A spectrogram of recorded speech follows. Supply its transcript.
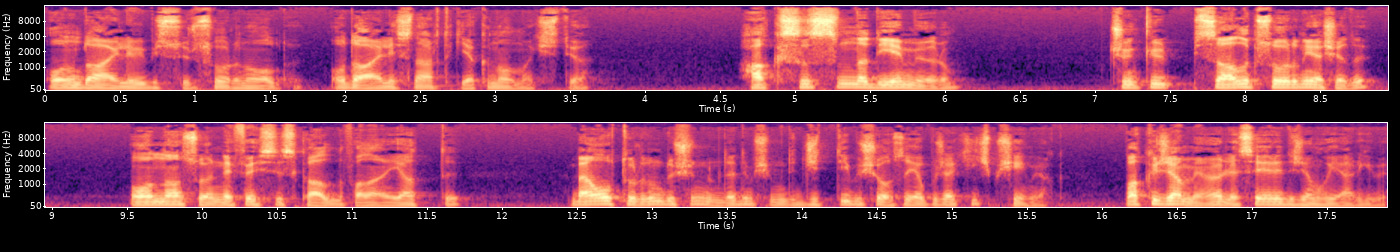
Onun da ailevi bir sürü sorunu oldu. O da ailesine artık yakın olmak istiyor. Haksızsın da diyemiyorum. Çünkü bir sağlık sorunu yaşadı. Ondan sonra nefessiz kaldı falan yattı. Ben oturdum düşündüm dedim şimdi ciddi bir şey olsa yapacak hiçbir şeyim yok. Bakacağım ya öyle seyredeceğim hıyar gibi.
